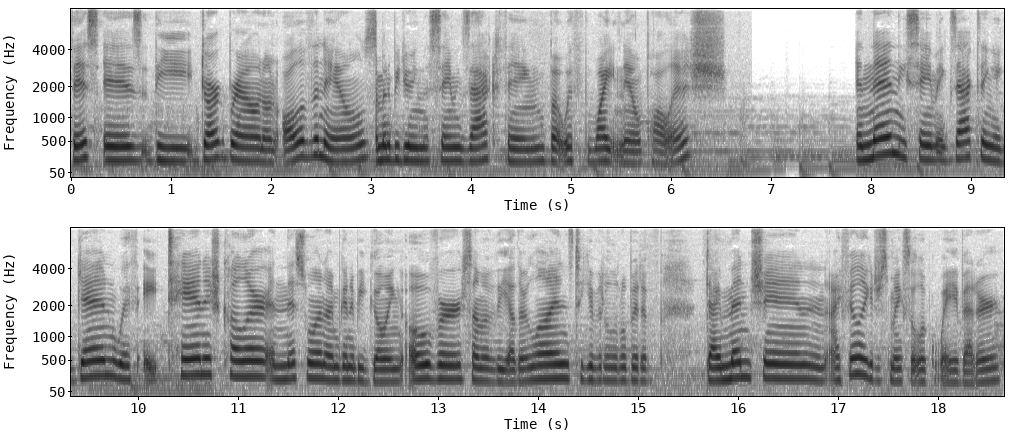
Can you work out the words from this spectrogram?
This is the dark brown on all of the nails. I'm going to be doing the same exact thing but with white nail polish. And then the same exact thing again with a tannish color and this one I'm going to be going over some of the other lines to give it a little bit of dimension and I feel like it just makes it look way better.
